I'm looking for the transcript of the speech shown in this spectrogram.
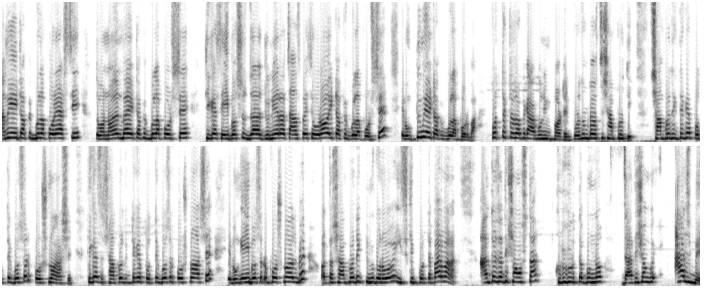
আমি এই টপিকগুলো পড়ে আসছি। তোমার নয়ন ভাই এই টপিকগুলো পড়ছে, ঠিক আছে? এই বছর যারা জুনিয়ররা চান্স পাইছে, ওরাও এই টপিকগুলো পড়ছে এবং তুমি এই টপিকগুলো পড়বা। প্রত্যেকটা টপিক আগুন ইম্পর্টেন্ট প্রথমটা হচ্ছে সাম্প্রতিক। সাম্প্রতিক থেকে প্রত্যেক বছর প্রশ্ন আসে, ঠিক আছে? সাম্প্রতিক থেকে প্রত্যেক বছর প্রশ্ন আসে এবং এই বছরও প্রশ্ন আসবে, অর্থাৎ সাম্প্রতিক তুমি কোনোভাবে স্কিপ করতে পারবা না। আন্তর্জাতিক সংস্থা খুবই গুরুত্বপূর্ণ, জাতিসংঘ আসবে,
